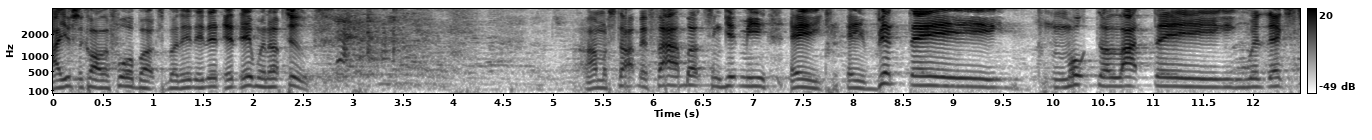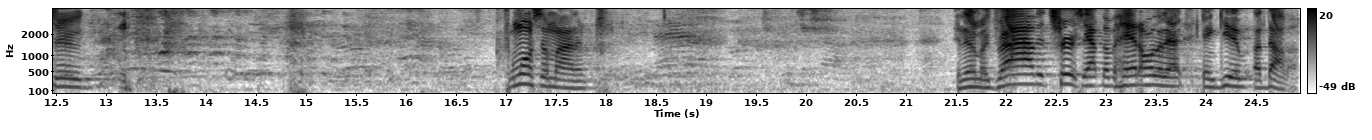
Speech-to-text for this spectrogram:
I used to call it four bucks, but it, it, it, it went up too. I'm gonna stop at five bucks and get me a a venti mocha latte with extra. Come on, somebody. And then I'm gonna drive to church after I've had all of that and give a dollar.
